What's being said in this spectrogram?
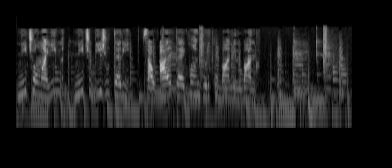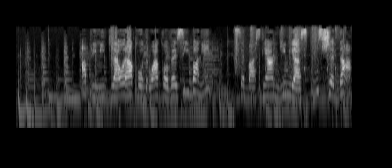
Nici o main, nici bijuterii, sau alte conturi cu bani în banc. A primit la ora Codroacovesi banii? Sebastian Ghim i-a spus că da,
